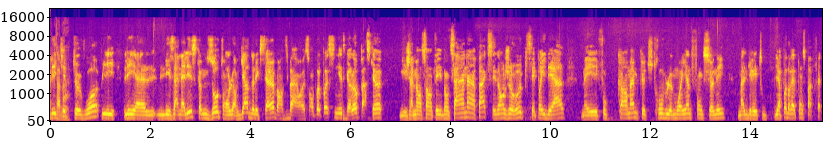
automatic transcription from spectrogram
l'équipe te voit. Puis les, euh, les analystes comme nous autres, on le regarde de l'extérieur, ben, on dit ben on peut pas signer ce gars-là parce que il est jamais en santé. Donc ça a un impact, c'est dangereux, puis c'est pas idéal, mais il faut quand même que tu trouves le moyen de fonctionner malgré tout. Il n'y a pas de réponse parfaite.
